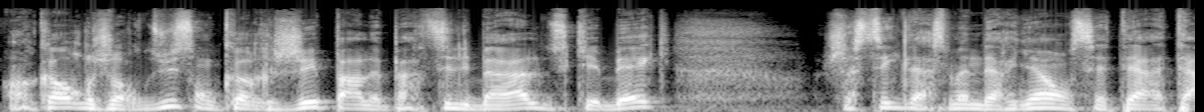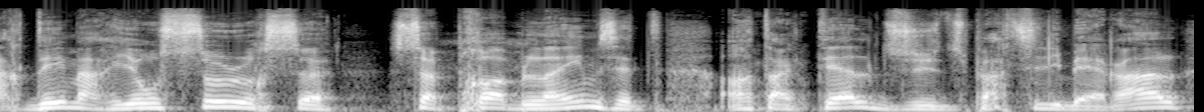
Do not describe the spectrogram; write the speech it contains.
encore aujourd'hui, sont corrigées par le Parti libéral du Québec. Je sais que la semaine dernière, on s'était attardé, Mario, sur ce, ce problème c'est- en tant que tel du, du Parti libéral, que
